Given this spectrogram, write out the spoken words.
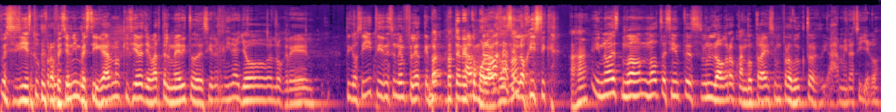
Pues si es tu profesión investigar, no quisieras llevarte el mérito de decir, mira, yo logré Digo, sí, tienes un empleo que va, no... Va a tener como trabajas las dos, ¿no? en logística. Ajá. Y no es, no, no te sientes un logro cuando traes un producto. Ah, mira, sí llegó.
